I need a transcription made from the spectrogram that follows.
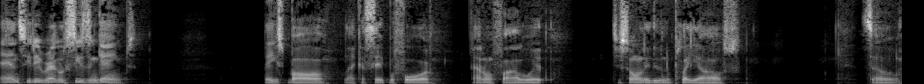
and see the regular season games. Baseball, like I said before, I don't follow it. Just only doing the playoffs. So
